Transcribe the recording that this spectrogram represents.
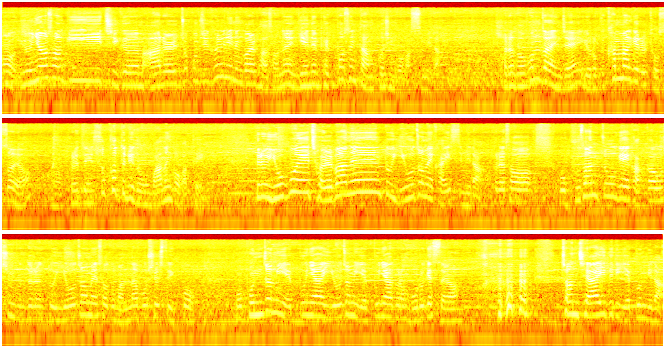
어, 요 녀석이 지금 알을 조금씩 흘리는 걸 봐서는 얘는 100% 암컷인 것 같습니다. 그래서 혼자 이제 이렇게 칸막이를 뒀어요. 어, 그랬더니 수컷들이 너무 많은 것 같아. 그리고 요거의 절반은 또 2호점에 가 있습니다. 그래서 뭐 부산 쪽에 가까우신 분들은 또 2호점에서도 만나보실 수 있고 뭐 본점이 예쁘냐 2호점이 예쁘냐 그럼 모르겠어요. 전 제 아이들이 예쁩니다.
